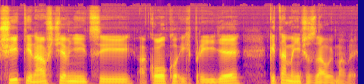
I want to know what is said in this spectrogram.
či tí návštevníci a koľko ich príde, keď tam je niečo zaujímavé.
